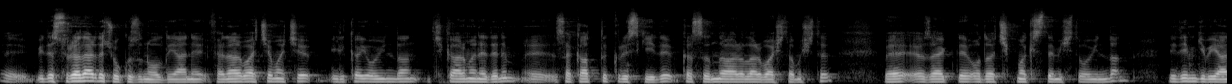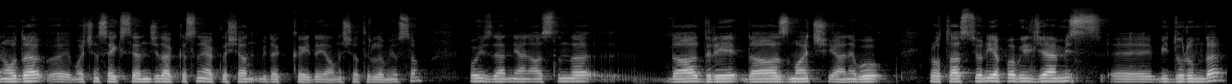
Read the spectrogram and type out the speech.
bir de süreler de çok uzun oldu. Yani Fenerbahçe maçı ilk ay oyundan çıkarma nedenim e, sakatlık riskiydi. Kasığında ağrılar başlamıştı ve özellikle o da çıkmak istemişti oyundan. Dediğim gibi yani o da e, maçın 80. dakikasına yaklaşan bir dakikaydı yanlış hatırlamıyorsam. O yüzden yani aslında daha diri, daha az maç yani bu rotasyonu yapabileceğimiz e, bir durumda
